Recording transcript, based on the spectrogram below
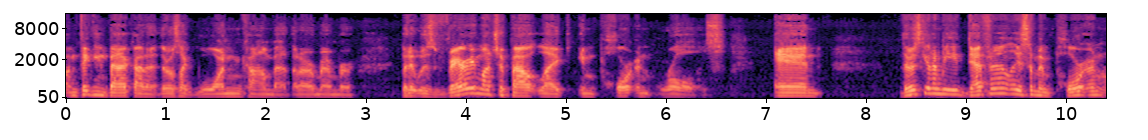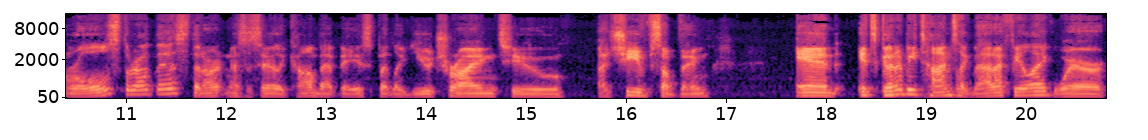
I'm thinking back on it, there was like one combat that I remember, but it was very much about like important roles. And there's going to be definitely some important roles throughout this that aren't necessarily combat based, but like you trying to achieve something. And it's going to be times like that, I feel like, where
